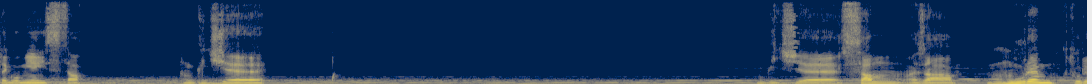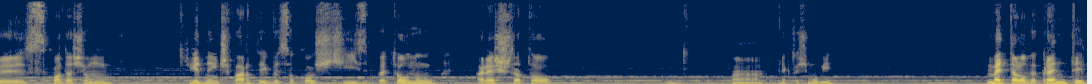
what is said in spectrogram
tego miejsca, gdzie gdzie sam za murem, który składa się z jednej czwartej wysokości z betonu, a reszta to e, jak to się mówi? Metalowe pręty.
